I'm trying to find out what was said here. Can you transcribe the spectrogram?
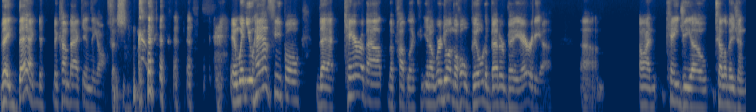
They begged to come back in the office. and when you have people that care about the public, you know, we're doing the whole build a better Bay Area um, on KGO television,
